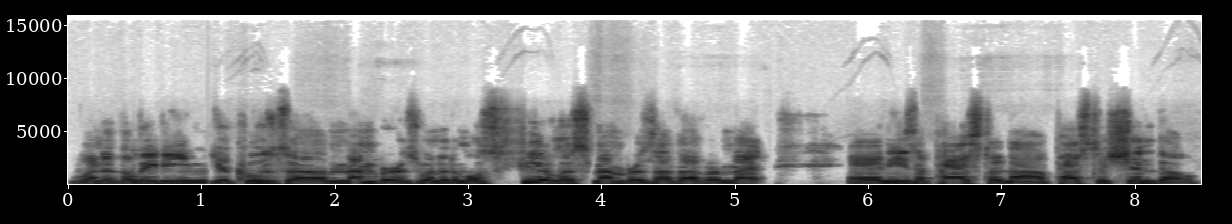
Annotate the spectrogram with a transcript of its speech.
one of the leading Yakuza members, one of the most fearless members I've ever met and he's a pastor now, Pastor Shindo.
